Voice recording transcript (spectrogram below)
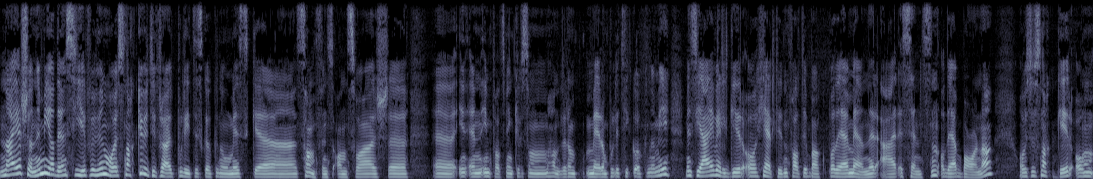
Nei, jeg skjønner mye av det hun sier, for hun må jo snakke ut ifra et politisk og økonomisk eh, samfunnsansvars eh, en innfallsvinkel som handler om, mer om politikk og økonomi. Mens jeg velger å hele tiden falle tilbake på det jeg mener er essensen, og det er barna. Og hvis du snakker om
